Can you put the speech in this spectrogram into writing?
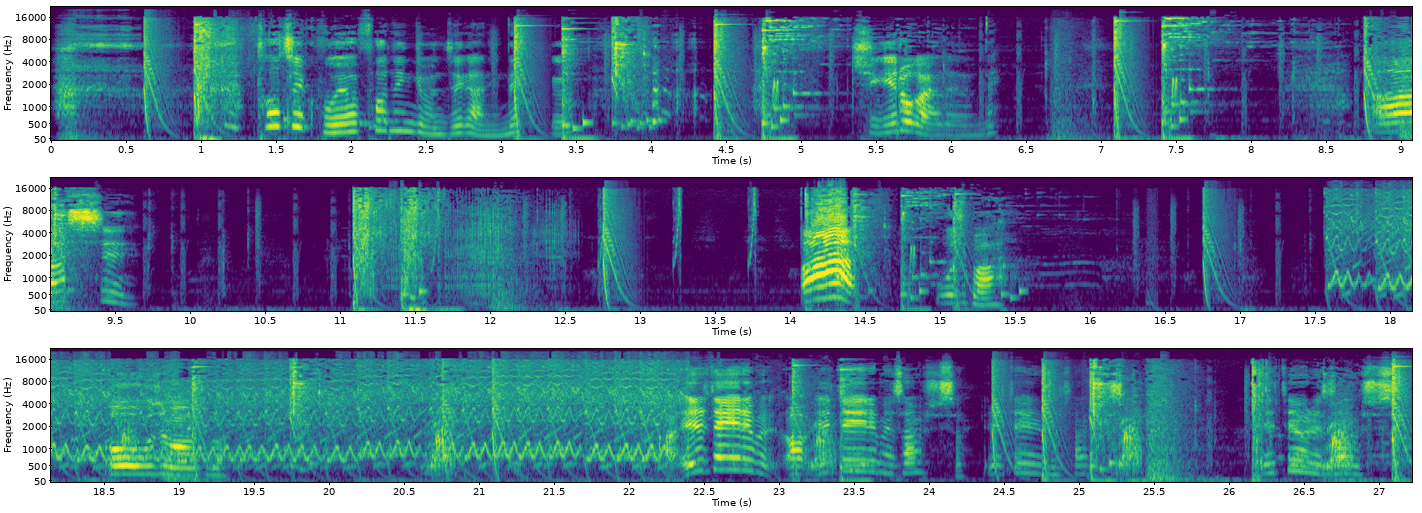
토지 구협하는 게 문제가 아닌데? 응? 죽이러 가야 되는데? 아씨. 아! 오지 마. 어, 오지 마, 오지 마. 아, 1대1이면, 아, 1대1이면 싸울 수 있어. 1대1이면 싸울 수 있어. 1대1에 싸울 수 있어.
